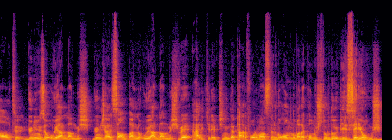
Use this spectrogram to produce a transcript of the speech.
6 günümüze uyarlanmış, güncel soundlarla uyarlanmış ve her iki rapçinin de performanslarını 10 numara konuşturduğu bir seri olmuş.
